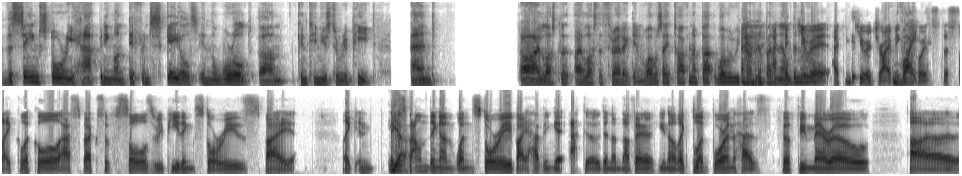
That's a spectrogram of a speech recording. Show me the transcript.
the same story happening on different scales in the world um, continues to repeat. And oh, I lost the I lost the thread again. What was I talking about? What were we talking about in Elden you Ring? were I think you were driving Right. towards the cyclical aspects of souls repeating stories by like in, Yeah. expounding on one story by having it echoed in another. You know, like Bloodborne has the Pthumeru uh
